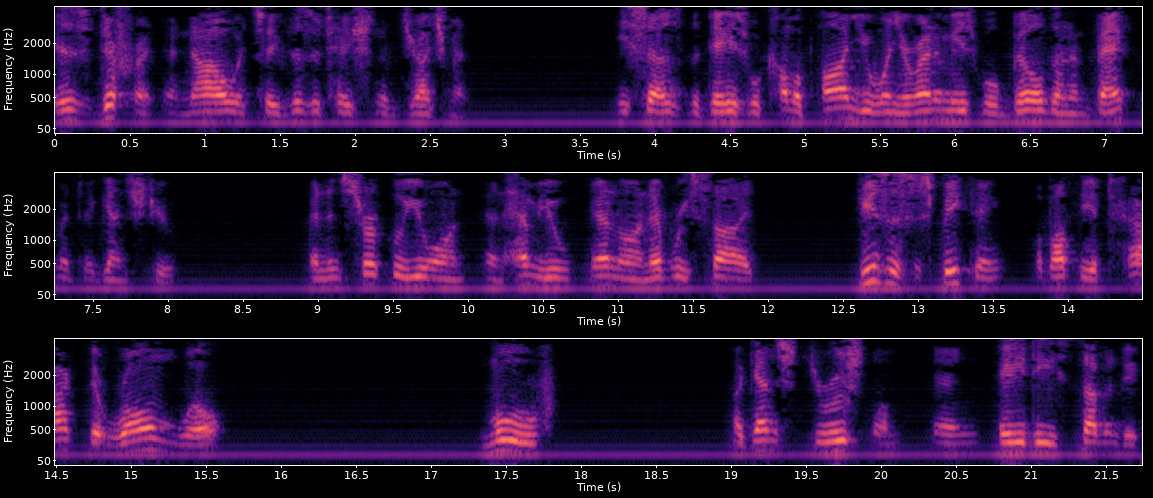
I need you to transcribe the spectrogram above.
is different, and now it's a visitation of judgment. He says the days will come upon you when your enemies will build an embankment against you and encircle you on and hem you in on every side. Jesus is speaking about the attack that Rome will move against Jerusalem in AD 70.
